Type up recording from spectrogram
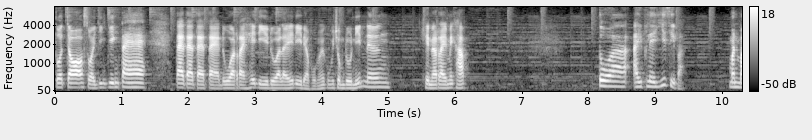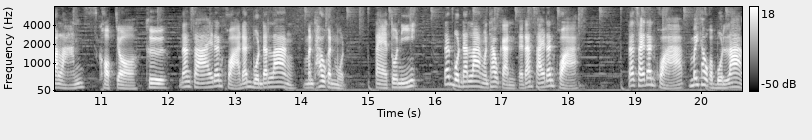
ตัวจอสวยจริง ๆ แต่ แต่แต่แต่แต่ดูอะไรให้ดีดูอะไรให้ดีเดี๋ยวผมให้คุณผู้ชมดูนิดนึง เห็นอะไรไหมครับ ตัว iPlay 20 อะ มันบาลานซ์ขอบจอคือด้านซ้าย ด้านขวาด้านบนด้านล่าง มันเท่ากันหมด แต่ตัวนี้ด้านบนด้านล่างมันเท่ากัน แต่ด้านซ้ายด้านขวา ด้านซ้ายด้านขวาไม่เท่ากับบนล่าง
